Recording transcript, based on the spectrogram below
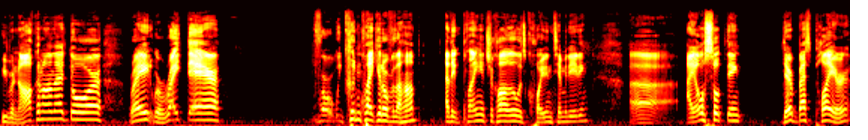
We were knocking on that door, right? We're right there. For we couldn't quite get over the hump. I think playing in Chicago was quite intimidating. Uh, I also think their best player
